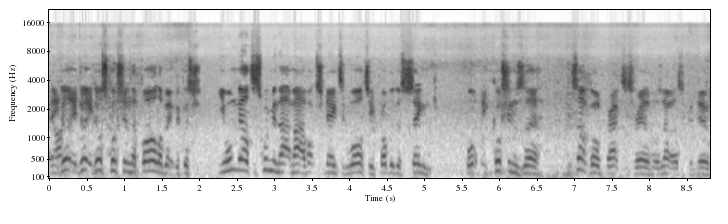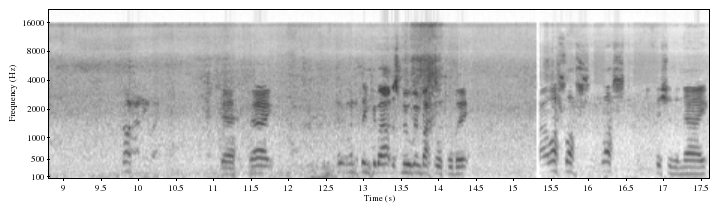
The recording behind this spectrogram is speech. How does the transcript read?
And it, do, it, do, it does cushion the fall a bit because you wouldn't be able to swim in that amount of oxygenated water, you'd probably just sink. But it cushions the, it's not good practice really, but there's nothing else you can do. Anyway. Yeah, right. I think we're going to think about just moving back a little bit. Last, last, last fish of the night.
